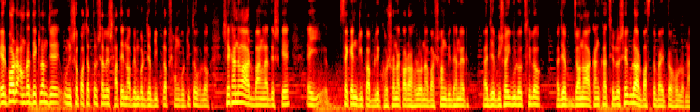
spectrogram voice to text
এরপর আমরা দেখলাম যে উনিশশো পঁচাত্তর সালের সাতই নভেম্বর যে বিপ্লব সংগঠিত হলো, সেখানেও আর বাংলাদেশকে এই সেকেন্ড রিপাবলিক ঘোষণা করা হলো না বা সংবিধানের যে বিষয়গুলো ছিল যে জন আকাঙ্ক্ষা ছিল, সেগুলো আর বাস্তবায়িত হলো না।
